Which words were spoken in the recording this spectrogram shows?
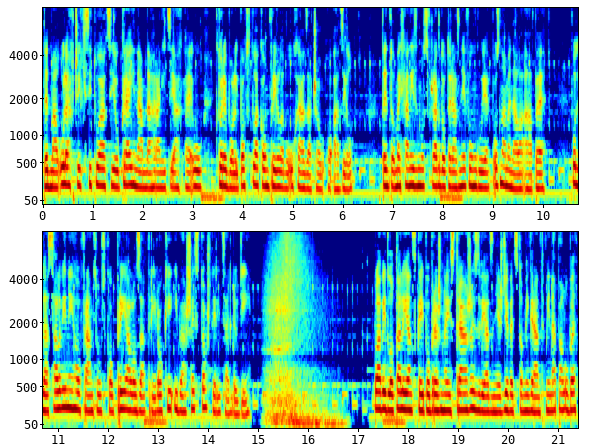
Ten mal uľahčiť situáciu krajinám na hraniciach EÚ, ktoré boli pod tlakom prílevu uchádzačov o azyl. Tento mechanizmus však doteraz nefunguje, poznamenala AP. Podľa Salviniho Francúzsko prijalo za 3 roky iba 640 ľudí. Plavidlo talianskej pobrežnej stráže s viac než 900 migrantmi na palube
